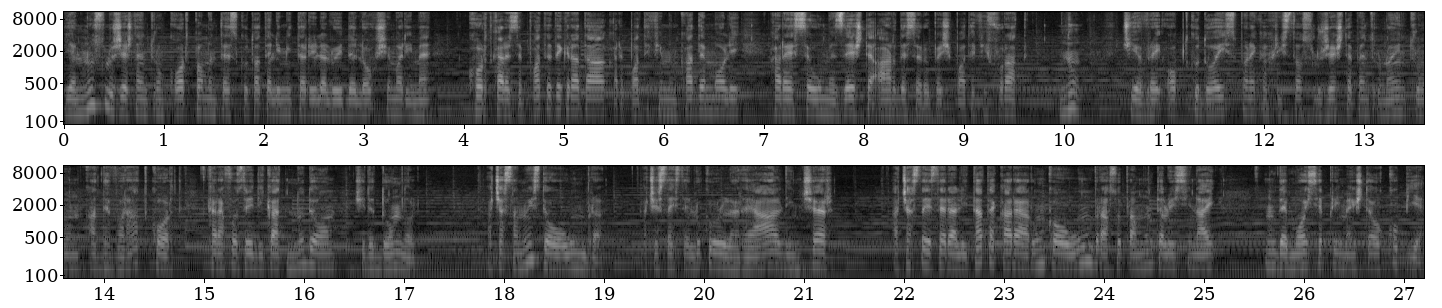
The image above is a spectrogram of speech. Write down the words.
el nu slujește într-un cort pământesc cu toate limitările lui de loc și mărime, cort care se poate degrada, care poate fi mâncat de moli, care se umezește, arde, se rupe și poate fi furat. Nu, ci Evrei 8 cu 2 spune că Hristos slujește pentru noi într-un adevărat cort care a fost ridicat nu de om, ci de Domnul. Aceasta nu este o umbră, acesta este lucrul real din cer. Aceasta este realitatea care aruncă o umbră asupra muntelui Sinai, unde Moise primește o copie.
